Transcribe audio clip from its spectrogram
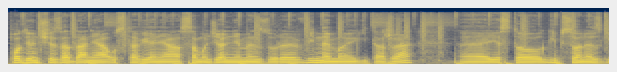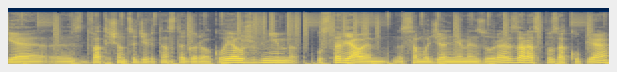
podjąć się zadania ustawienia samodzielnie menzury w innej mojej gitarze. E, jest to Gibson SG e, z 2019 roku. Ja już w nim ustawiałem samodzielnie menzurę zaraz po zakupie.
